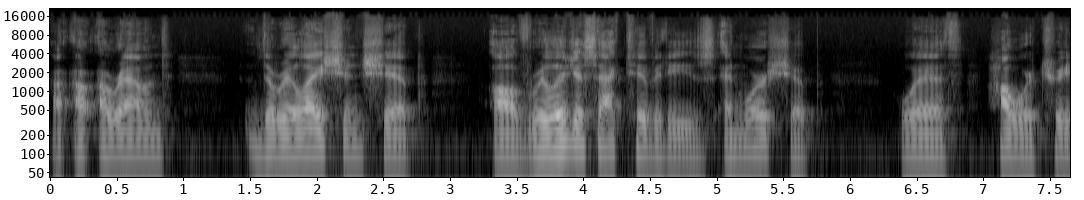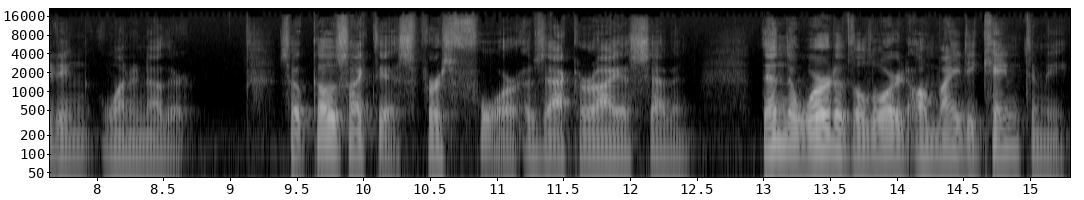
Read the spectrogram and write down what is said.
uh, around the relationship of religious activities and worship with how we're treating one another. So it goes like this, verse 4 of Zechariah 7. Then the word of the Lord Almighty came to me.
